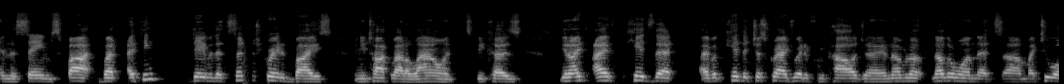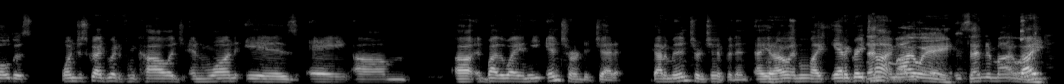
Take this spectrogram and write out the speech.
in the same spot. But i think david that's such great advice when you talk about allowance because you know i, I have kids that i have a kid that just graduated from college and i have another one that's um, my two oldest. One just graduated from college and one is a um, uh, and by the way and he interned at JetIt got him an internship and you know and like he had a great Send time my way. Send him my way.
